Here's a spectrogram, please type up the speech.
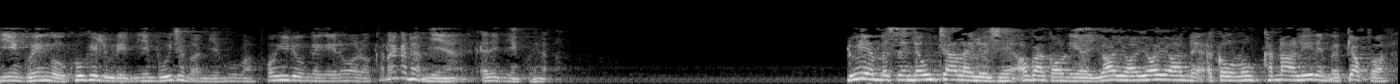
မြင်ခွင်းကိုခုခေတ်လူတွေမြင်ဘူးချင်မှမြင်ဘူးပါဘုန်းကြီးတို့ငယ်ငယ်တော့ကတော့ခဏခဏမြင်ရအဲ့ဒီမြင်ခွင်းကလူရဲ့မစင်တုံးကြားလိုက်လို့ရှင်အောက်ကကောင်တွေကရွာရွာရွာရွာနဲ့အကုန်လုံးခဏလေးတွေပဲပျောက်သွားတာ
